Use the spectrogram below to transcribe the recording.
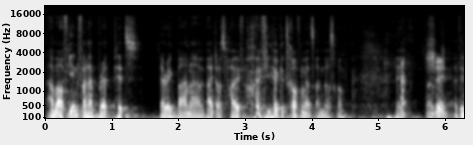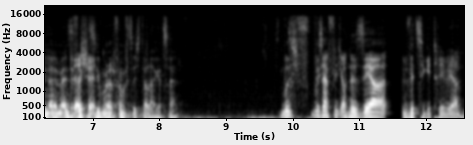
Aber auf jeden Fall hat Brad Pitt Eric Bana weitaus häuf- häufiger getroffen als andersrum. Ja. Also Schön. Hat ihn dann im Endeffekt schön. 750 Dollar gezahlt. Muss ich, muss ich sagen, finde ich auch eine sehr witzige Trivia,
